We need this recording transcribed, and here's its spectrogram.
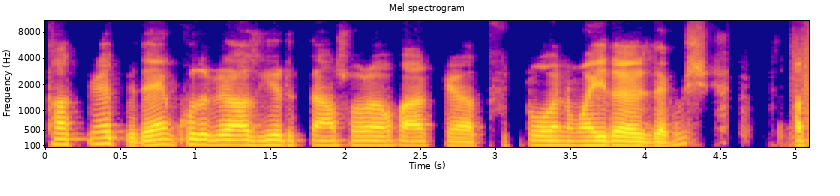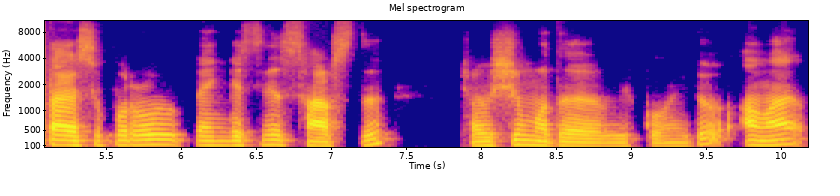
Tatmin etmedi. En kolu biraz girdikten sonra fark yarattı. Futbol oynamayı da özlemiş. Hatay Sporu dengesini sarstı. Çalışılmadığı bir konuydu ama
